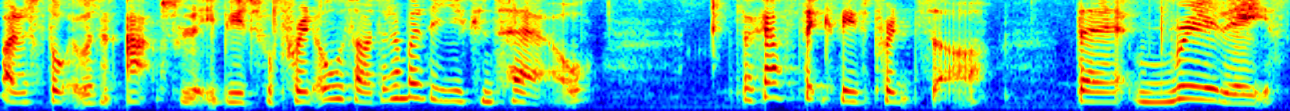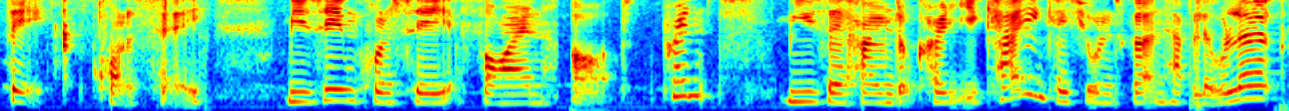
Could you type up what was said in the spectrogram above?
I just thought it was an absolutely beautiful print. Also, I don't know whether you can tell. Look how thick these prints are. They're really thick quality. Museum quality fine art prints, museehome.co.uk in case you wanted to go and have a little look.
